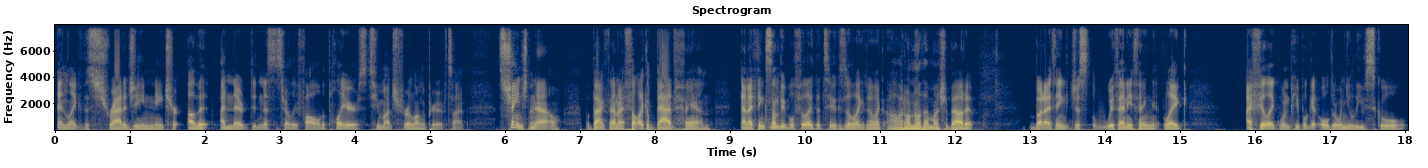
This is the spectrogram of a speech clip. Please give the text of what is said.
and like the strategy nature of it. I never didn't necessarily follow the players too much for a longer period of time. It's changed now, but back then I felt like a bad fan, and I think some people feel like that too because they're like they're like, oh, I don't know that much about it. But I think just with anything, like I feel like when people get older, when you leave school,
